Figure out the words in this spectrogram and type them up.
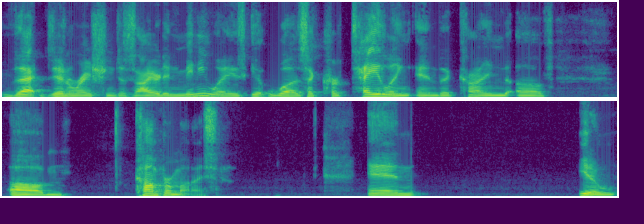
that generation desired. In many ways, it was a curtailing and a kind of um, compromise. And you know,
